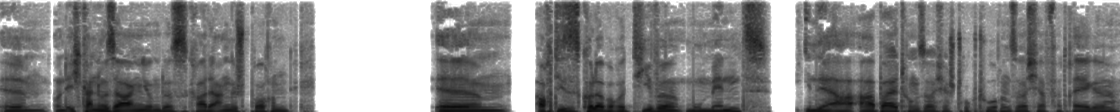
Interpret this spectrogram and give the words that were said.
Ähm, und ich kann nur sagen, Jürgen, du hast es gerade angesprochen, ähm, auch dieses kollaborative Moment in der Erarbeitung solcher Strukturen, solcher Verträge,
